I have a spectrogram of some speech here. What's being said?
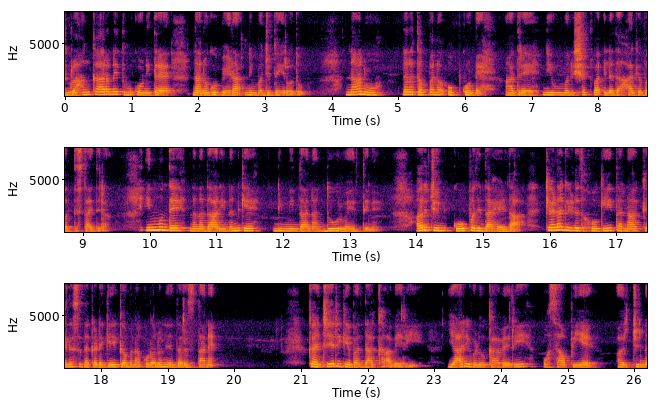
ದುರಹಂಕಾರನೇ ತುಂಬಿಕೊಂಡಿದ್ರೆ ನನಗೂ ಬೇಡ, ನಿಮ್ಮ ಜೊತೆ ಇರೋದು. ನಾನು ನನ್ನ ತಪ್ಪನ್ನು ಒಪ್ಕೊಂಡೆ, ಆದರೆ ನೀವು ಮನುಷ್ಯತ್ವ ಇಲ್ಲದ ಹಾಗೆ ವರ್ತಿಸ್ತಾ ಇದ್ದೀರಾ? ಇನ್ನು ಮುಂದೆ ನನ್ನ ದಾರಿ ನನಗೆ, ನಿಮ್ಮಿಂದ ನಾನು ದೂರವೇ ಇರ್ತೀನಿ. ಅರ್ಜುನ್ ಕೋಪದಿಂದ ಹೇಳ್ದ ಕೆಳಗಿಳಿದು ಹೋಗಿ ತನ್ನ ಕೆಲಸದ ಕಡೆಗೆ ಗಮನ ಕೊಡಲು ನಿರ್ಧರಿಸ್ತಾನೆ. ಕಚೇರಿಗೆ ಬಂದ ಕಾವೇರಿ, ಯಾರಿವಳು ಕಾವೇರಿ? ಹೊಸ ಪಿ ಎ ಅರ್ಜುನ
